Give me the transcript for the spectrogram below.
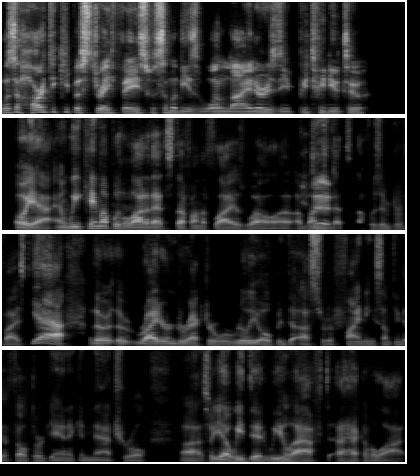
was it hard to keep a straight face with some of these one-liners between you two? Oh yeah, and we came up with a lot of that stuff on the fly as well. A, a bunch did. of that stuff was improvised. Yeah, the the writer and director were really open to us sort of finding something that felt organic and natural. Uh, so yeah, we did. We laughed a heck of a lot.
